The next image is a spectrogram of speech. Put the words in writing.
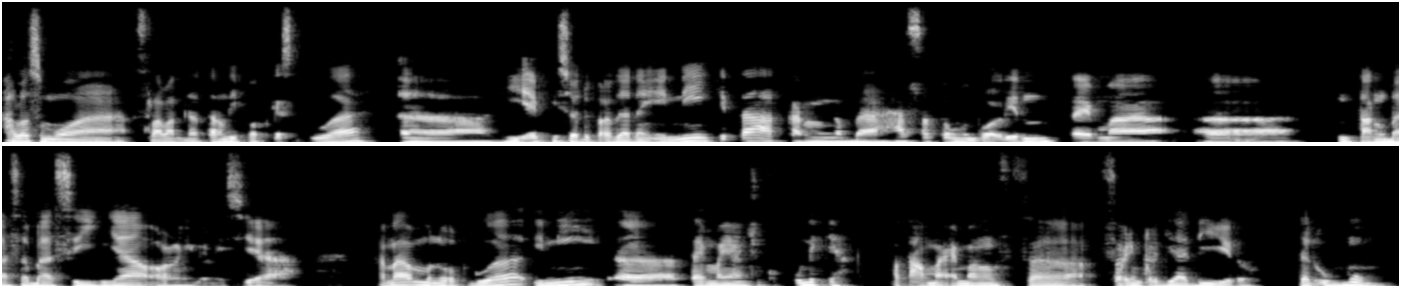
Halo semua, selamat datang di podcast gua. Uh, di episode perdana ini kita akan ngebahas atau ngobrolin tema uh, tentang bahasa basinya orang Indonesia. Karena menurut gua ini uh, tema yang cukup unik ya. Pertama emang sering terjadi gitu dan umum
